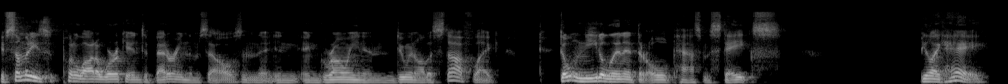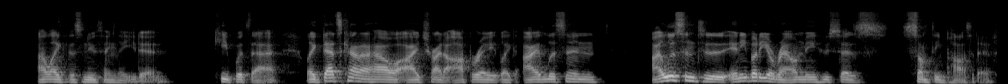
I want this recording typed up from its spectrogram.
If somebody's put a lot of work into bettering themselves and in, in growing and doing all this stuff like don't needle in at their old past mistakes be like hey i like this new thing that you did. Keep with that. Like that's kind of how i try to operate. Like i listen i listen to anybody around me who says something positive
